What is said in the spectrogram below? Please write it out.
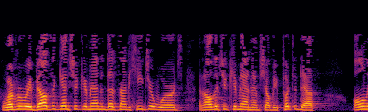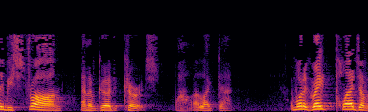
Whoever rebels against your command and does not heed your words, and all that you command him shall be put to death. Only be strong and of good courage. Wow, I like that. And what a great pledge of,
